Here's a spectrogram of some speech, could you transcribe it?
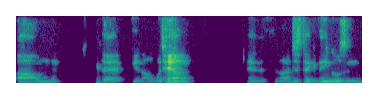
um, that you know with him, and you know, I just think of Ingles and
